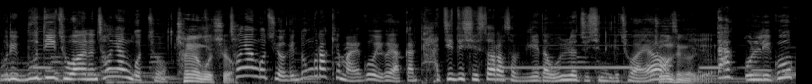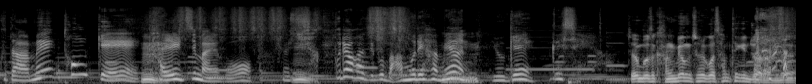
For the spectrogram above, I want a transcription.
우리 무디 좋아하는 청양고추 청양고추. 청양고추 여기 동그랗게 말고 이거 약간 다지듯이 썰어서 위에다 올려주시는 게 좋아요. 좋은 생각이에요. 딱 올리고 그 다음에 통깨 음. 갈지 말고 샥 뿌려가지고 마무리하면 음. 요게 끝이에요. 저는 무슨 강병철과 삼택인 줄 알았네.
